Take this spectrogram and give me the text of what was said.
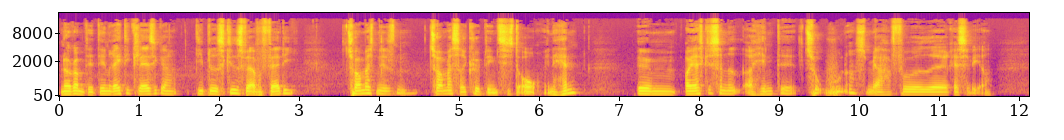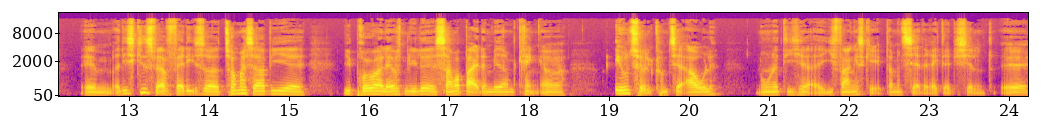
nok om det. Det er en rigtig klassiker. De er blevet skidesvære at få fat i. Thomas Nielsen. Thomas havde købt en sidste år, en han. Øhm, og jeg skal så ned og hente to hunder, som jeg har fået øh, reserveret. Øhm, og de er skidesvære at få fat i, så Thomas og jeg, vi, øh, vi prøver at lave sådan en lille samarbejde med omkring at eventuelt komme til at afle nogle af de her øh, i fangeskab, der man ser det rigtig, rigtig sjældent. Øh,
